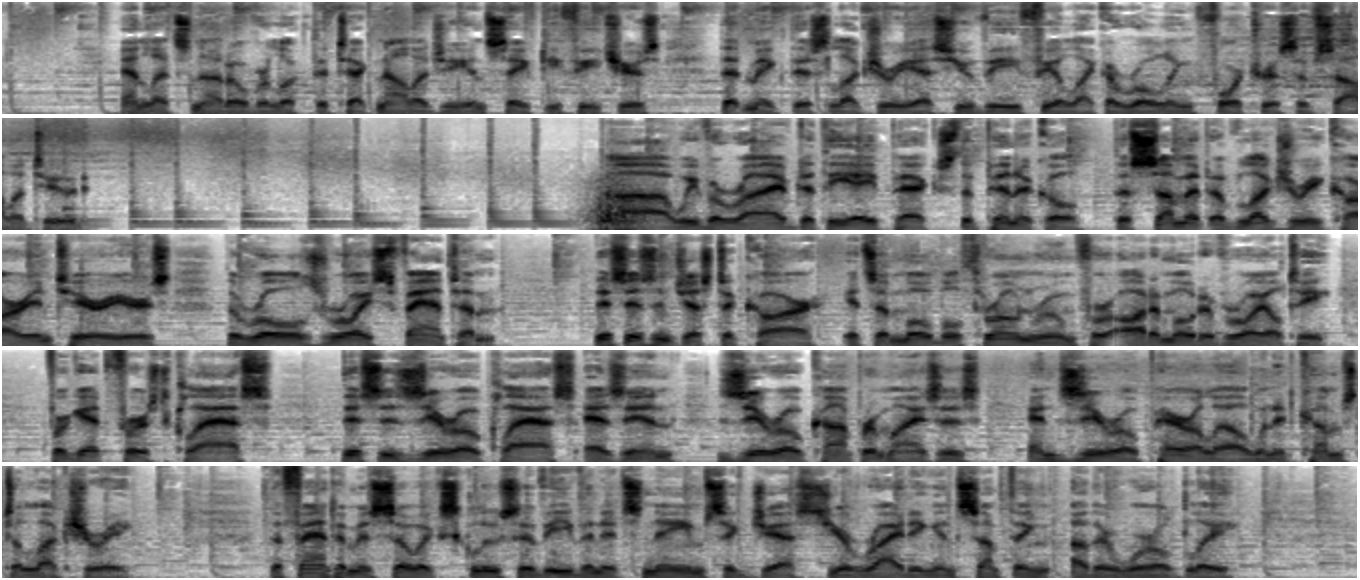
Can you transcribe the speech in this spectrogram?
And let's not overlook the technology and safety features that make this luxury SUV feel like a rolling fortress of solitude. Ah, we've arrived at the apex, the pinnacle, the summit of luxury car interiors, the Rolls-Royce Phantom. This isn't just a car, it's a mobile throne room for automotive royalty. Forget first class, this is zero class, as in zero compromises and zero parallel when it comes to luxury. The Phantom is so exclusive even its name suggests you're riding in something otherworldly.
